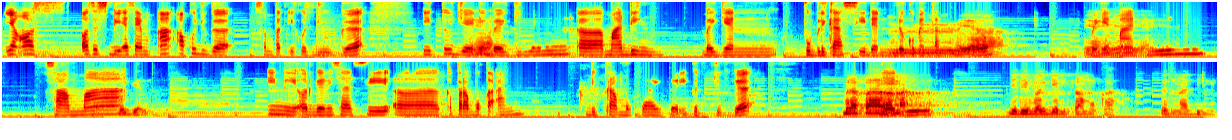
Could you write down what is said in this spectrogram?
yang os osis di SMA aku juga sempat ikut juga itu jadi Iya. bagian eh, mading bagian publikasi dan dokumentasi Hmm, Ya, bagian ya, ya, ya. mading sama Bagian. ini organisasi eh, kepramukaan di pramuka itu ikut juga Berapa Jadi- lama? Jadi bagian pramuka dan mading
